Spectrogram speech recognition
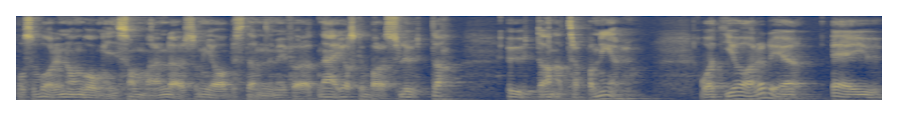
Och så var det någon gång i sommaren där som jag bestämde mig för att nej, jag ska bara sluta utan att trappa ner. Och att göra det är ju,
